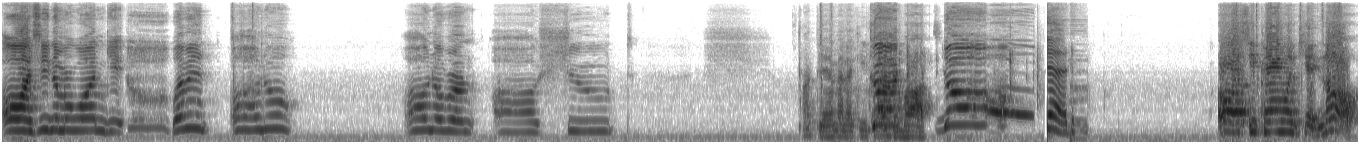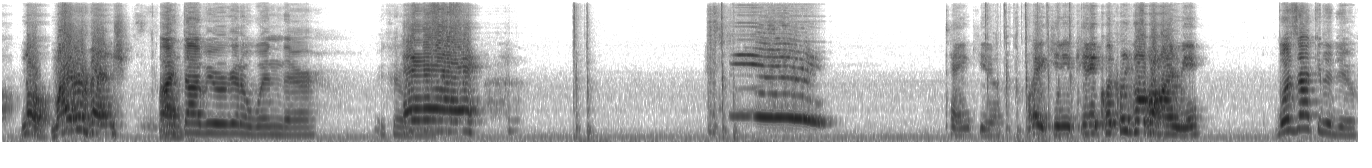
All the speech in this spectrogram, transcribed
Oh, I see number one. Gabe. Women. Oh no. Oh no, run. Oh shoot. God damn it! I keep God. talking bots. No. Dead. Oh, I see Penguin Kid. No, no, my revenge. I Fine. thought we were gonna win there. We could have. Hey. Thank you. Wait, can you can you quickly go behind me? What's that gonna do?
